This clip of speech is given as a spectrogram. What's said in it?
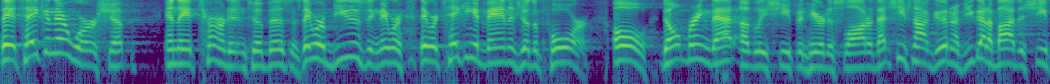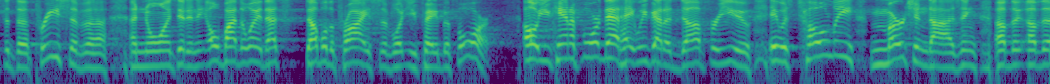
They had taken their worship and they had turned it into a business. They were abusing, they were, they were taking advantage of the poor. Oh, don't bring that ugly sheep in here to slaughter. That sheep's not good enough. You got to buy the sheep that the priests have uh, anointed. And oh, by the way, that's double the price of what you paid before. Oh, you can't afford that? Hey, we've got a dove for you. It was totally merchandising of the, of, the,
